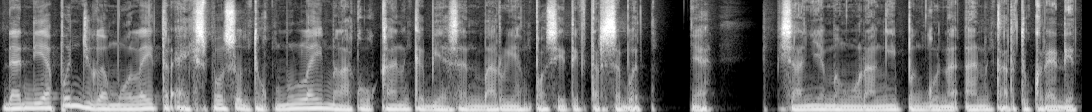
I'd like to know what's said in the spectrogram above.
dan dia pun juga mulai terekspos untuk mulai melakukan kebiasaan baru yang positif tersebut ya. Misalnya mengurangi penggunaan kartu kredit.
